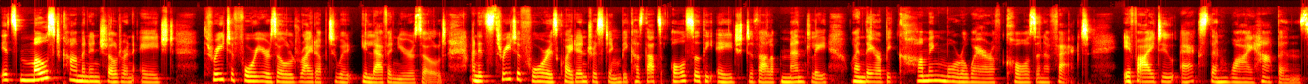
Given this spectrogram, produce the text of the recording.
it's most common in children aged three to four years old, right up to 11 years old. And it's three to four is quite interesting because that's also the age developmentally when they are becoming more aware of cause and effect. If I do X, then Y happens.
